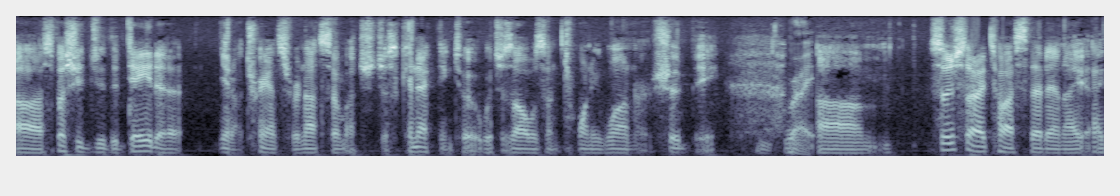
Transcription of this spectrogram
uh, especially due to the data you know transfer, not so much just connecting to it, which is always on 21 or should be. Right. Um, so just that I tossed that in. I, I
